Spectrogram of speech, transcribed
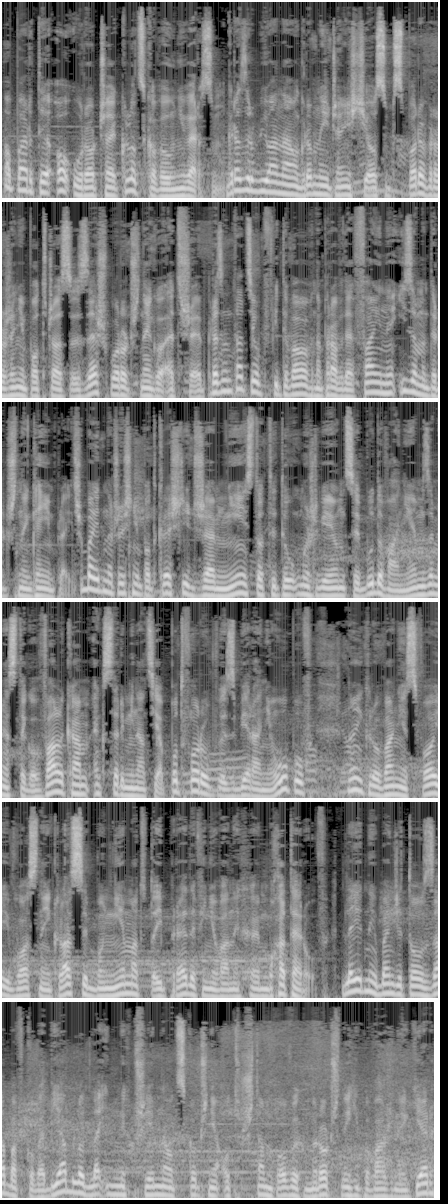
oparty o urocze klockowe uniwersum. Gra zrobiła na ogromnej części osób spore wrażenie podczas zeszłorocznego E3. Prezentacja obfitowała w naprawdę fajny, izometryczny gameplay. Trzeba jednocześnie podkreślić, że nie jest to tytuł umożliwiający budowanie, zamiast tego walka, eksterminacja potworów, zbieranie łupów, no i kreowanie swojej własnej klasy, bo nie ma tutaj predefiniowanych bohaterów. Dla jednych będzie to zabawkowe Diablo, dla innych przyjemna odskocznia od sztampowych, mrocznych i poważnych gier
